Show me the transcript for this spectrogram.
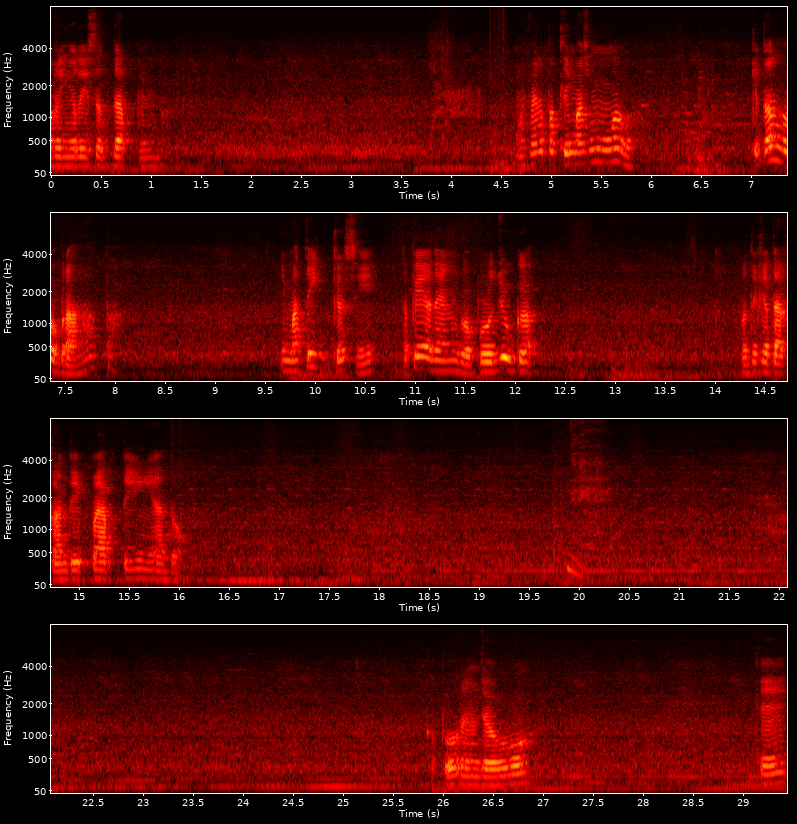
ngeri-ngeri sedap ini. Level 45 semua loh. Kita berapa? 53 sih, tapi ada yang 20 juga. Berarti kita ganti partinya dong. Kapur yang jauh. Oke,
